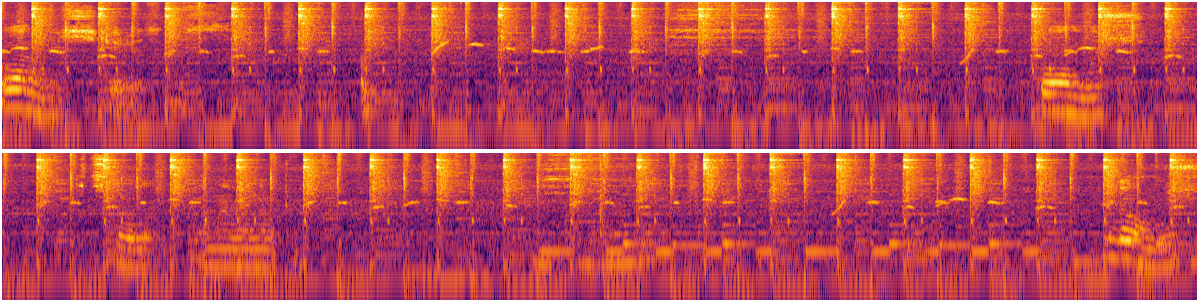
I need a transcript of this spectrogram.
Bu olmamış görüyorsunuz. Bu olmuş. İç dolu. Damarlarına bakın. Bu da olmuş.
